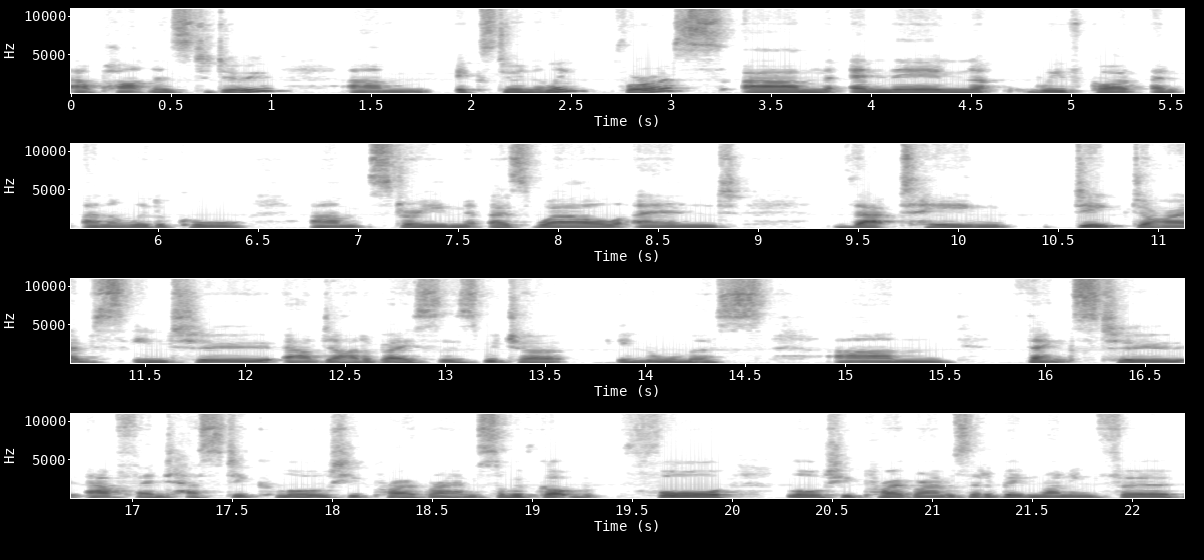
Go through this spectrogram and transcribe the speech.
our partners to do um, externally for us. Um, and then we've got an analytical um, stream as well, and that team deep dives into our databases, which are enormous. Um, thanks to our fantastic loyalty program. So we've got four loyalty programs that have been running for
